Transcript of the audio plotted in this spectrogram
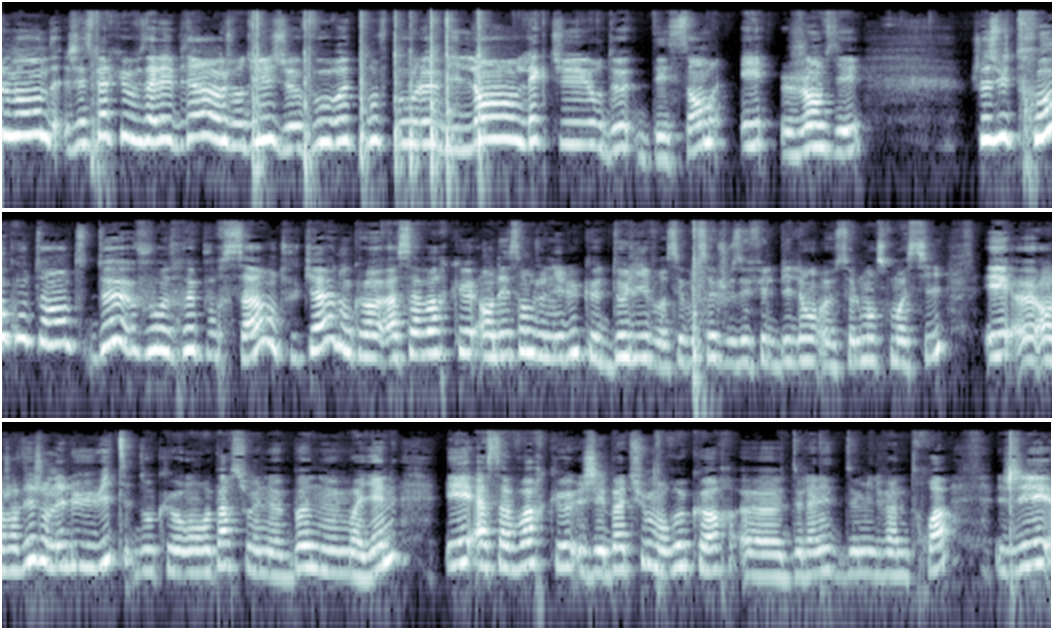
Tout le monde, j'espère que vous allez bien. Aujourd'hui, je vous retrouve pour le bilan lecture de décembre et janvier. Je suis trop contente de vous retrouver pour ça, en tout cas. Donc, euh, à savoir que en décembre, je n'ai lu que deux livres. C'est pour ça que je vous ai fait le bilan euh, seulement ce mois-ci. Et euh, en janvier, j'en ai lu 8. Donc, on repart sur une bonne moyenne. Et à savoir que j'ai battu mon record de l'année 2023. J'ai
